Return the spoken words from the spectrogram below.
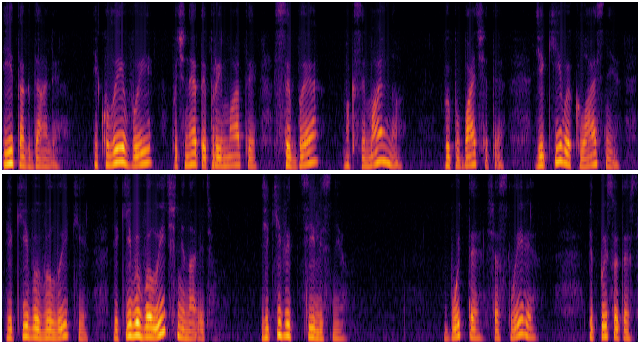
і так далі. І коли ви почнете приймати себе максимально, ви побачите, які ви класні, які ви великі, які ви величні навіть, які ви цілісні. Будьте щасливі, підписуйтесь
